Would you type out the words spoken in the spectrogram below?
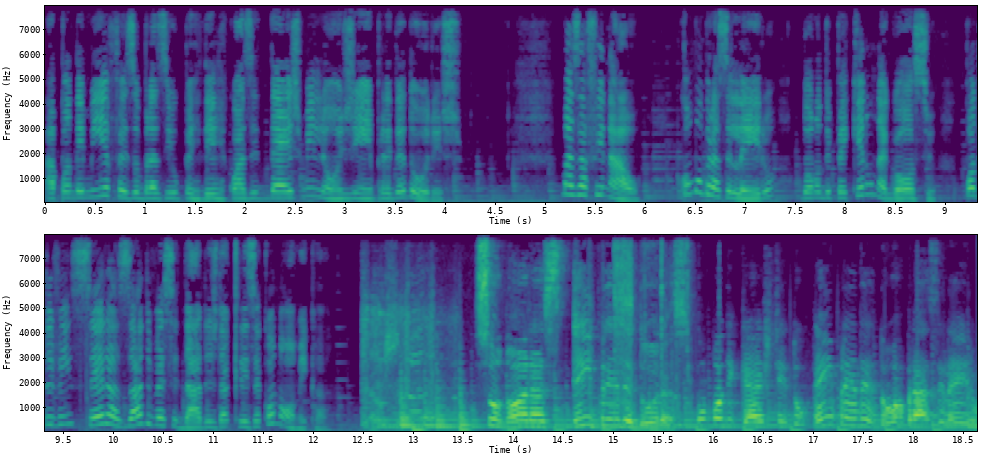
a pandemia fez o Brasil perder quase 10 milhões de empreendedores. Mas afinal, como brasileiro, dono de pequeno negócio, pode vencer as adversidades da crise econômica? Sonoras Empreendedoras, o podcast do empreendedor brasileiro.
